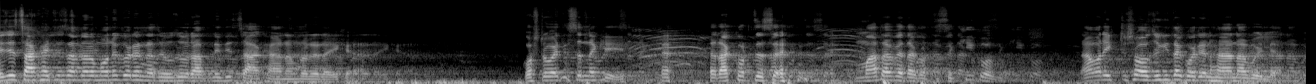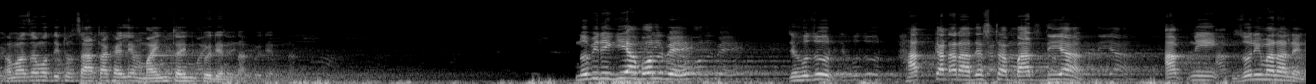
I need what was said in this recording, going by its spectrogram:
এই যে চা খাইতেছে, আপনারা মনে করেন না যে, হুজুর, আপনি দি চা খান, আমরা রাইখা। কষ্ট পাইতেছেন নাকি? রাগ করতেছেন? মাথা ব্যথা করতেছে, কি করব? আমার একটু সহযোগিতা করেন হ্যাঁ না বইলে। মাঝে মধ্যে একটু চাটা খাইলে মাইন্ড টাইম করেন না। নবীরে গিয়া বলবে যে, হুজুর, হাত কাটার আদেশটা বাদ দিয়া আপনি জরিমানা নেন।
